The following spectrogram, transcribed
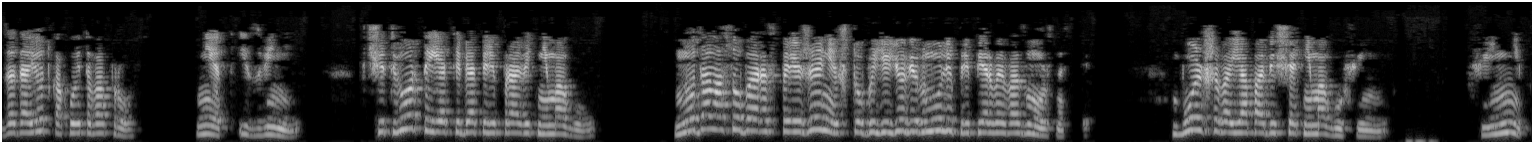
задает какой-то вопрос. Нет, извини. В четвертый я тебя переправить не могу. Но дал особое распоряжение, чтобы ее вернули при первой возможности. Большего я пообещать не могу, Финник. Финник?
